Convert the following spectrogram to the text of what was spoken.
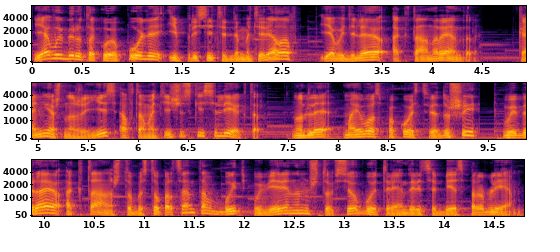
Я выберу такое поле и в пресете для материалов я выделяю Octane Render. Конечно же, есть автоматический селектор. Но для моего спокойствия души выбираю Octane, чтобы 100% быть уверенным, что все будет рендериться без проблем.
